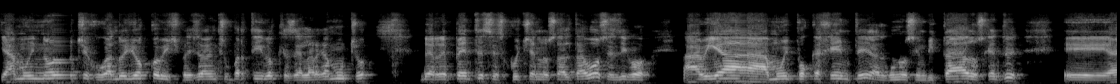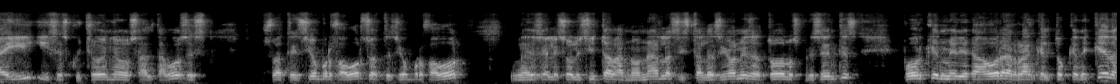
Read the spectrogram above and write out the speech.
ya muy noche jugando Djokovic precisamente en su partido, que se alarga mucho, de repente se escuchan los altavoces. Digo, había muy poca gente, algunos invitados, gente eh, ahí, y se escuchó en los altavoces. Su atención, por favor, su atención, por favor. Se le solicita abandonar las instalaciones a todos los presentes porque en media hora arranca el toque de queda,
